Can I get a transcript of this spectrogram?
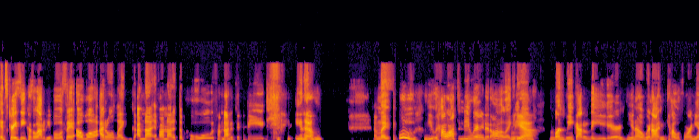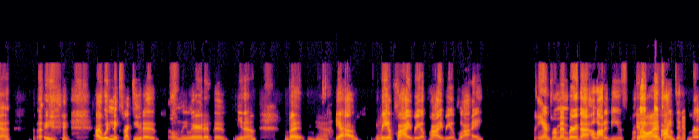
It's crazy because a lot of people will say, "Oh, well, I don't like I'm not if I'm not at the pool, if I'm not at the beach, you know." I'm like, "Whoo, you how often do you wear it at all?" Like maybe yeah one week out of the year. You know, we're not in California. I wouldn't expect you to only wear it at the, you know, but yeah, yeah, reapply, reapply, reapply. And remember that a lot of these, it like if I didn't wear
